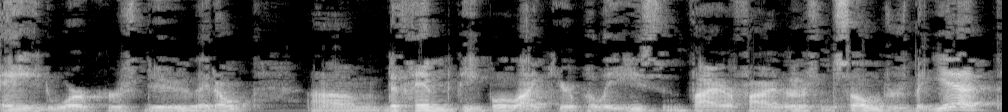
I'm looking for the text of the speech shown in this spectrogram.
aid workers do. They don't um, defend people like your police and firefighters and soldiers. But yet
